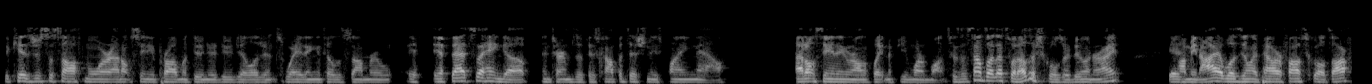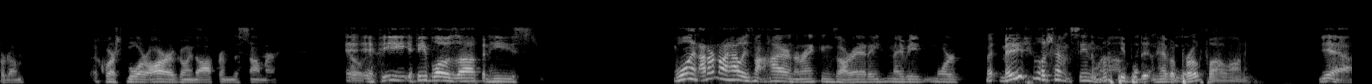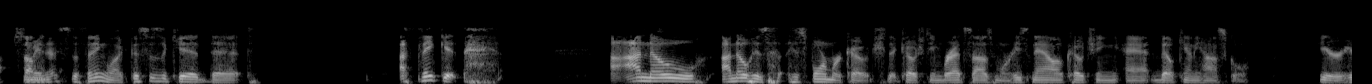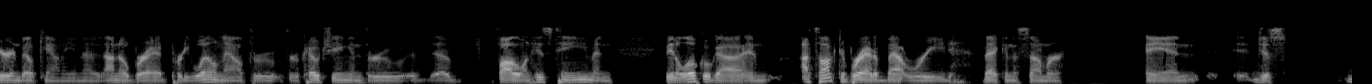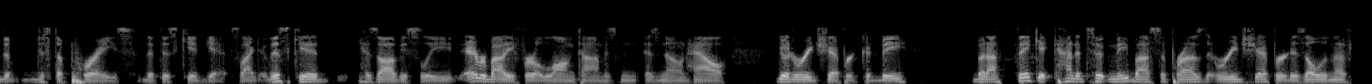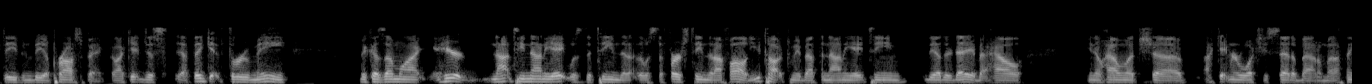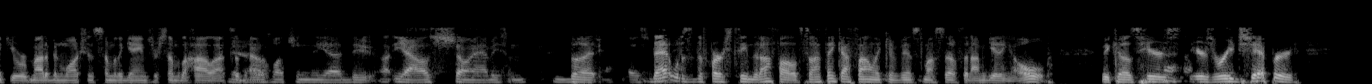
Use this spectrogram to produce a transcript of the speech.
the kid's just a sophomore. I don't see any problem with doing your due diligence, waiting until the summer. If if that's the hang up in terms of his competition he's playing now, I don't see anything wrong with waiting a few more months because it sounds like that's what other schools are doing, right? Yeah. I mean, Iowa's the only Power Five school that's offered him. Of course, more are going to offer him this summer. Oh. If he if he blows up and he's one, I don't know how he's not higher in the rankings already. Maybe more. Maybe people just haven't seen him. A lot enough. of people didn't have a profile on him. Yeah. So I mean, that's the thing. Like, this is a kid that I think it. I know, I know his his former coach that coached him, Brad Sizemore. He's now coaching at Bell County High School here here in Bell County, and uh, I know Brad pretty well now through through coaching and through uh, following his team and being a local guy. And I talked to Brad about Reed back in the summer, and just the just the praise that this kid gets. Like this kid has obviously everybody for a long time has has known how good Reed Sheppard could be. But I think it kind of took me by surprise that Reed Sheppard is old enough to even be a prospect. Like it just, I think it threw me because I'm like, here, 1998 was the team that was the first team that I followed. You talked to me about the 98 team the other day about how, you know, how much uh, I can't remember what you said about them, but I think you were might have been watching some of the games or some of the highlights yeah, about. I was watching the uh, dude. Uh, yeah, I was showing Abby some. But that was the first team that I followed, so I think I finally convinced myself that I'm getting old because here's here's Reed Sheppard,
